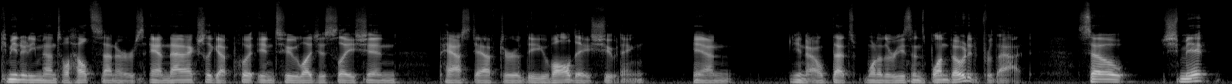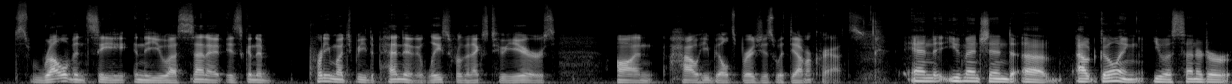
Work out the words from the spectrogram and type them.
community mental health centers, and that actually got put into legislation passed after the Uvalde shooting. And, you know, that's one of the reasons Blunt voted for that. So Schmitt's relevancy in the U.S. Senate is going to pretty much be dependent, at least for the next two years, on how he builds bridges with Democrats. And you mentioned uh, outgoing U.S. Senator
